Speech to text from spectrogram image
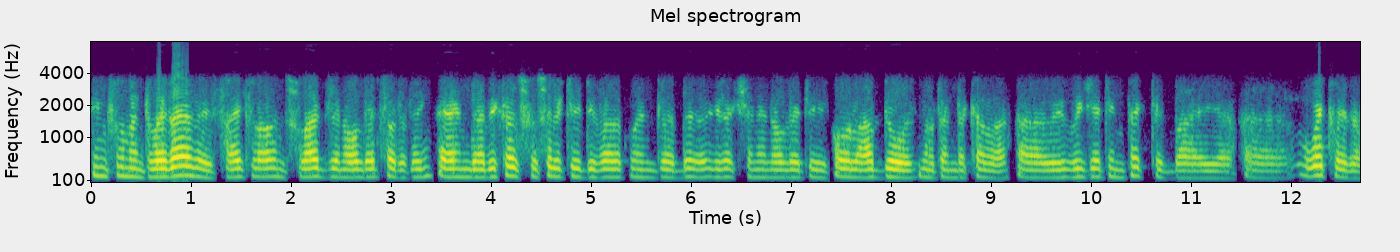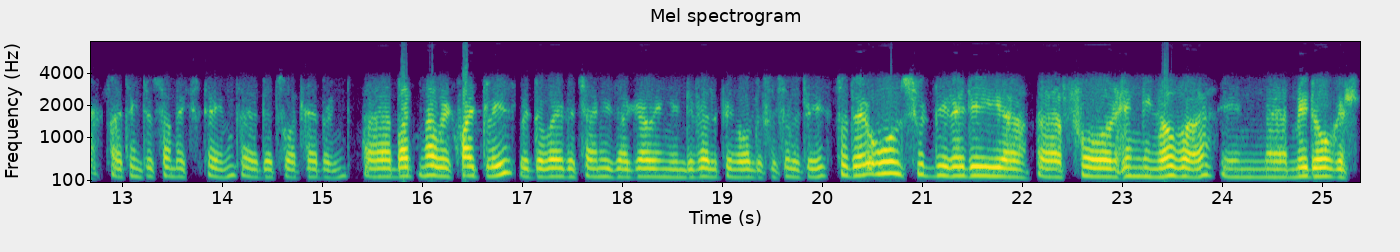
inclement weather. There's cyclones, floods, and all that sort of thing. And uh, because facility development, uh, erection, and all that is all outdoors, not undercover, uh, we, we, get impacted by uh, uh, wet weather. I think to some extent uh, that's what happened. but now we're quite pleased with the way the Chinese are going in developing all the facilities. So they all should be ready for handing over in mid-August.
